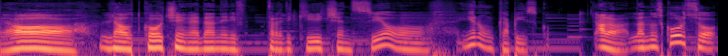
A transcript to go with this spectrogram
però l'outcoaching ai danni di Freddy Kitchens, io, io non capisco. Allora, l'anno scorso,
